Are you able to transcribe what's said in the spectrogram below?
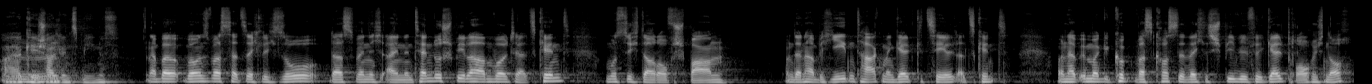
mhm. gehe ich halt ins Minus. Aber bei uns war es tatsächlich so, dass wenn ich ein Nintendo-Spiel haben wollte als Kind, musste ich darauf sparen. Und dann habe ich jeden Tag mein Geld gezählt als Kind und habe immer geguckt, was kostet welches Spiel, wie viel Geld brauche ich noch.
